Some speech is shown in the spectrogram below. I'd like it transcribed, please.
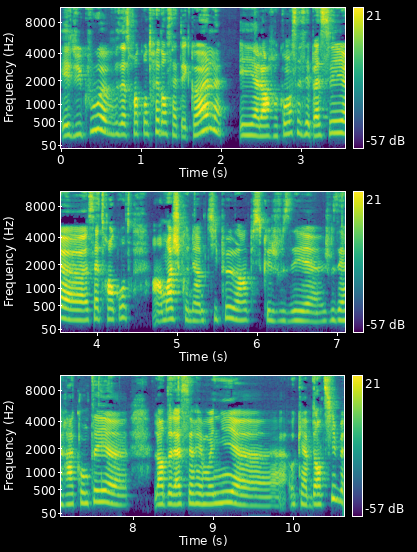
Et du coup, euh, vous vous êtes rencontrés dans cette école. Et alors, comment ça s'est passé euh, cette rencontre? Alors moi, je connais un petit peu, hein, puisque je vous ai, euh, je vous ai raconté euh, lors de la cérémonie euh, au Cap d'Antibes.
